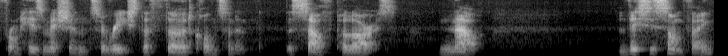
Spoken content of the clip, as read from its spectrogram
from his mission to reach the third continent, the South Polaris. Now, this is something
